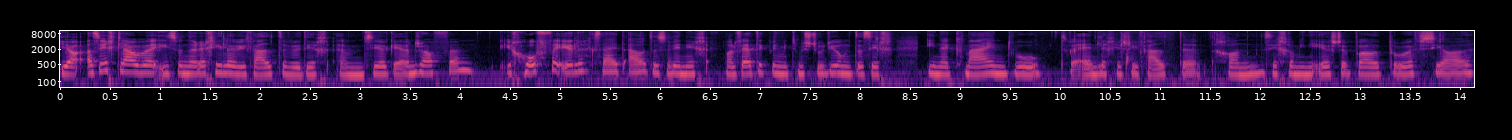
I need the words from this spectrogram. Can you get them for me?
Ja, also ich glaube, in so einer Kirche wie Felten würde ich ähm, sehr gerne arbeiten. Ich hoffe ehrlich gesagt auch, dass wenn ich mal fertig bin mit dem Studium, dass ich in einer Gemeinde, die so ähnlich ist wie Felten, kann sicher meine ersten paar Berufsjahre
